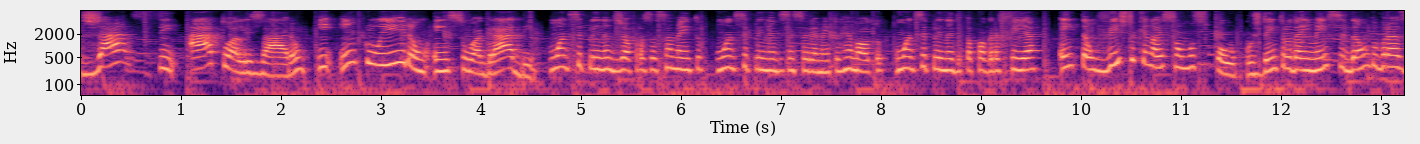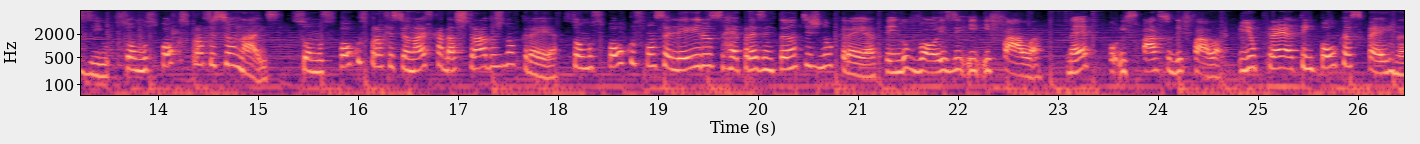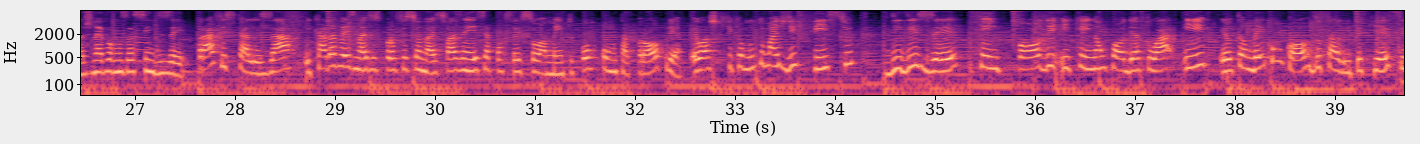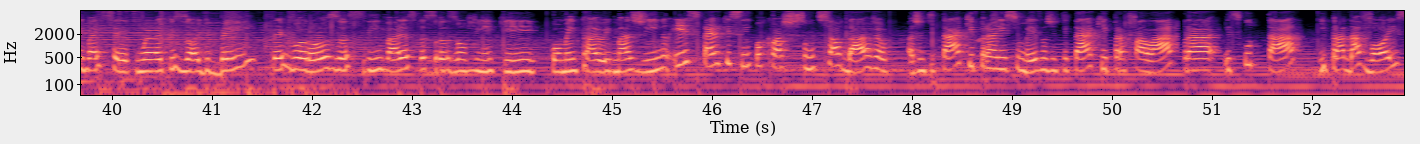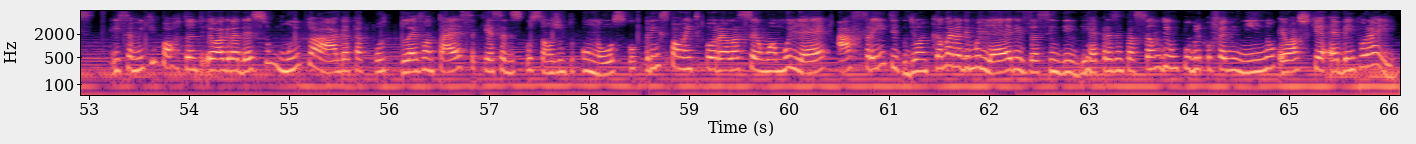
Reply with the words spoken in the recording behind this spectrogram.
já se atualizaram e incluíram em sua grade uma disciplina de geoprocessamento, uma disciplina de sensoriamento remoto, uma disciplina de topografia. Então, visto que nós somos poucos dentro da imensidão do Brasil, somos poucos profissionais, somos poucos profissionais cadastrados no CREA, somos poucos conselheiros representantes no CREA, tendo voz e, e fala fala, né? Espaço de fala. E o CREA tem poucas pernas, né? Vamos assim dizer, para fiscalizar e cada vez mais os profissionais fazem esse aperfeiçoamento por conta própria, eu acho que fica muito mais difícil de dizer quem pode e quem não pode atuar. E eu também concordo, Thalita, que esse vai ser um episódio bem fervoroso, assim. Várias pessoas vão vir aqui comentar, eu imagino. E espero que sim, porque eu acho isso muito saudável. A gente tá aqui para isso mesmo, a gente tá aqui para falar, para escutar e para dar voz. Isso é muito importante. Eu agradeço muito a Agatha por levantar essa, aqui, essa discussão junto conosco, principalmente por ela ser uma mulher à frente de uma Câmara de Mulheres, assim, de, de representação de um público feminino. Eu acho que é, bem por aí.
